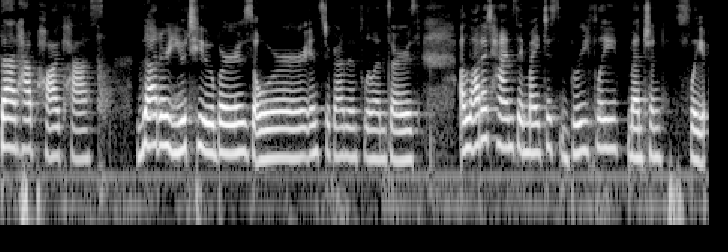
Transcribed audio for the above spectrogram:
that have podcasts, that are YouTubers or Instagram influencers, a lot of times they might just briefly mention sleep.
